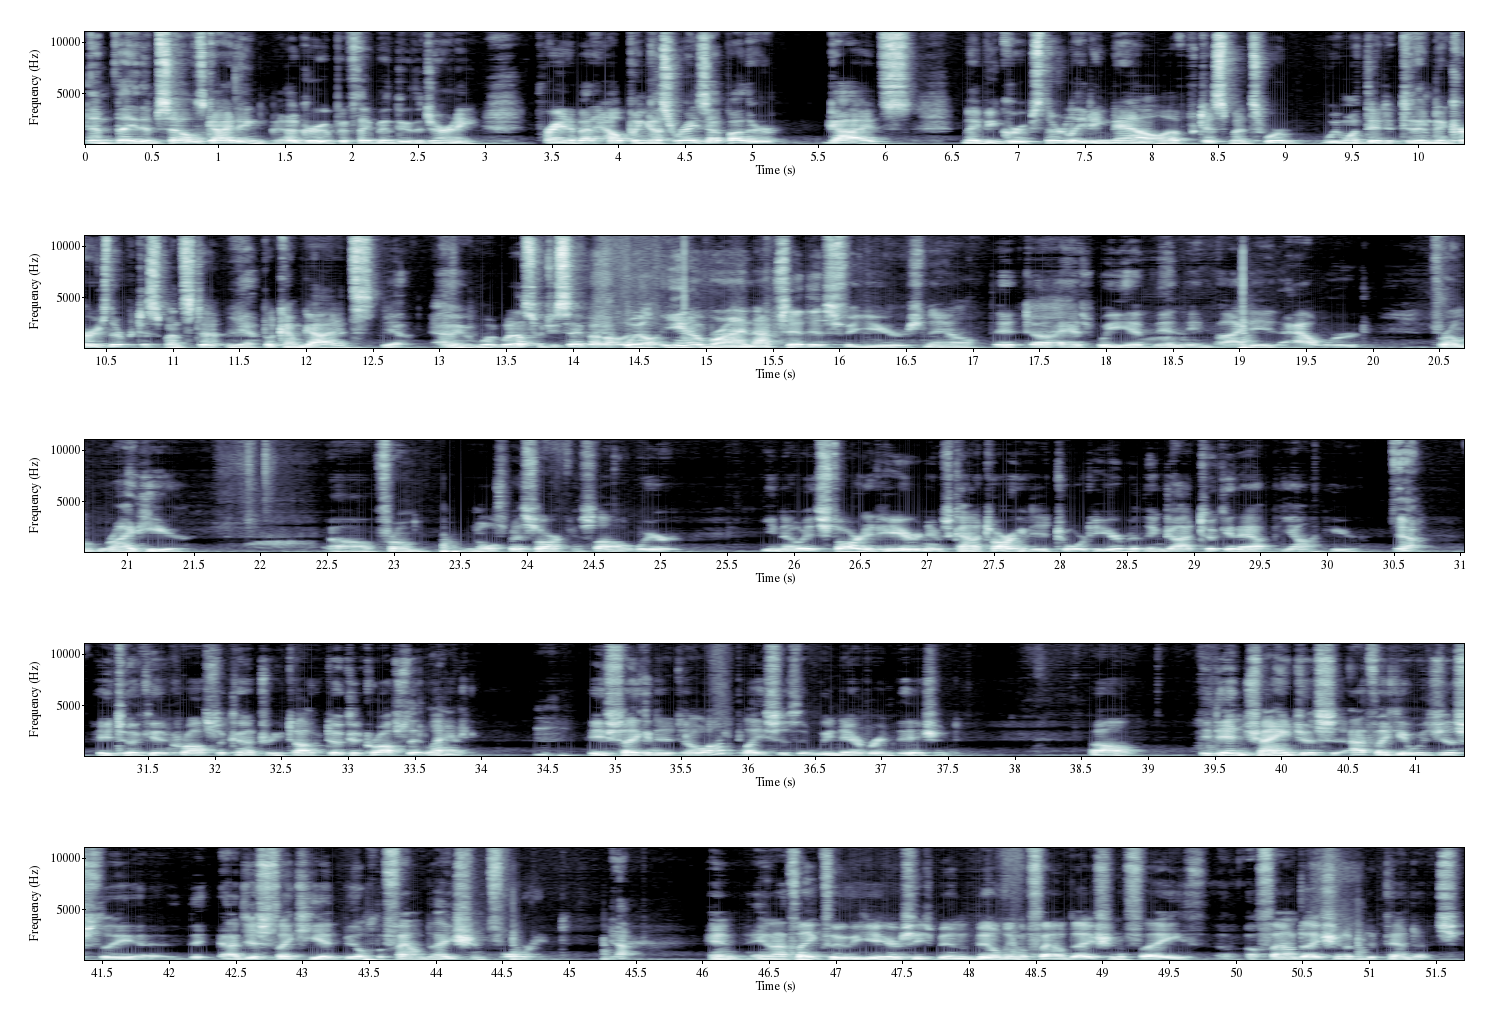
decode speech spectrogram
them, they themselves guiding a group if they've been through the journey, praying about helping us raise up other guides, maybe groups they're leading now of participants where we want them to, to them to encourage their participants to Yeah. become guides. Yeah. I mean, what, what else would you say about all that? Well, you know, Bryan, I've said this for years now that uh, as we have been invited outward from right here, uh, from Northwest Arkansas, where, you know, it started here and it was kind of targeted toward here, but then God took it out beyond here. yeah. He took it across the country, took, took it across the Atlantic. He's taken it to a lot of places that we never envisioned. Uh, it didn't change us. I think it was just the, the, I just think he had built the foundation for it. Yeah. And, and I think through the years, he's been building a foundation of faith, a, foundation of dependence,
